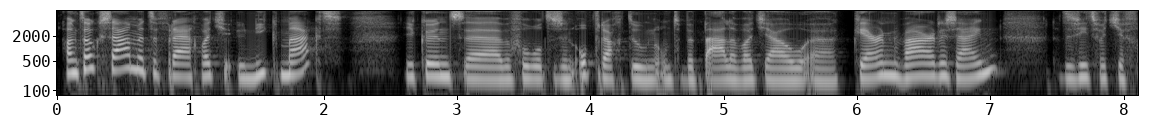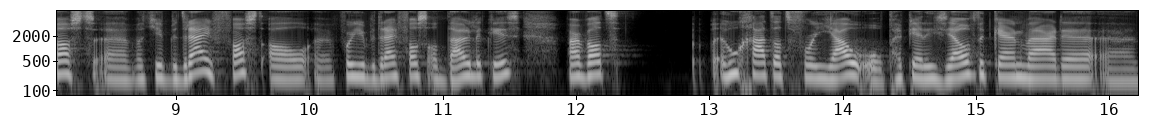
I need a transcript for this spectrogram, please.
Hangt ook samen met de vraag wat je uniek maakt. Je kunt uh, bijvoorbeeld eens een opdracht doen om te bepalen wat jouw uh, kernwaarden zijn. Dat is iets wat je vast, uh, wat je bedrijf vast al, voor je bedrijf vast al duidelijk is. Maar wat, hoe gaat dat voor jou op? Heb jij diezelfde kernwaarden? Ehm,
